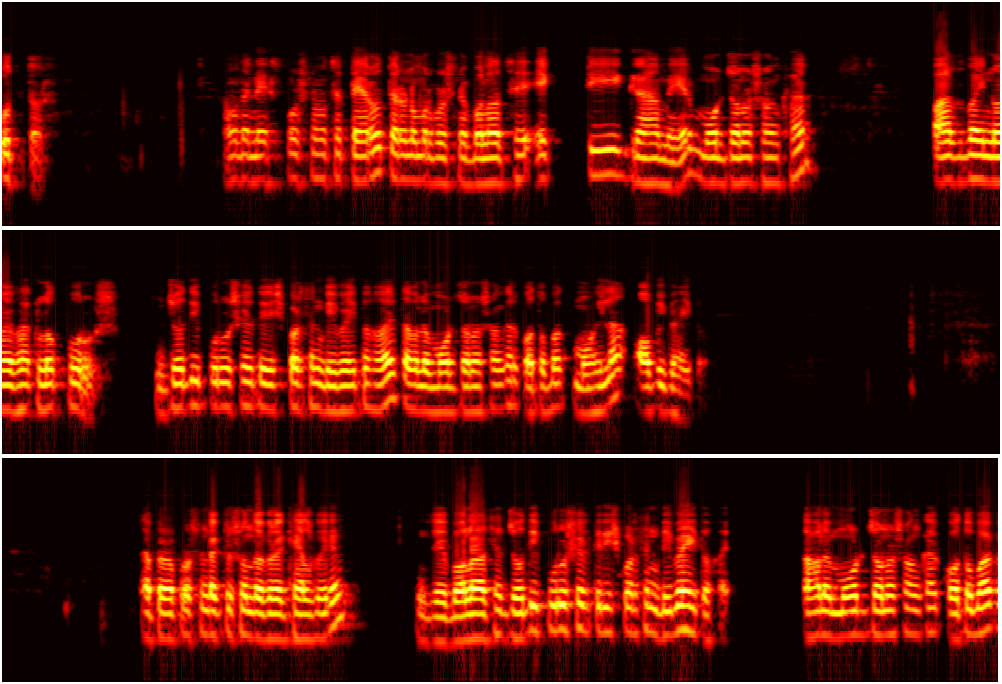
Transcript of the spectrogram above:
উত্তর। আমাদের নেক্সট প্রশ্ন হচ্ছে তেরো। তেরো নম্বর প্রশ্নে বলা আছে একটি গ্রামের মোট জনসংখ্যার পাঁচ বাই নয় ভাগ লোক পুরুষ। যদি পুরুষের তিরিশ পার্সেন্ট বিবাহিত হয়, তাহলে মোট জনসংখ্যার কত ভাগ মহিলা অবিবাহিত? আপনারা প্রশ্নটা একটু সুন্দর করে খেয়াল করেন। যে বলা আছে, যদি পুরুষের তিরিশ পার্সেন্ট বিবাহিত হয়, তাহলে মোট জনসংখ্যার কত ভাগ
